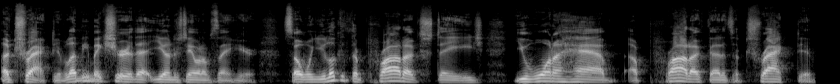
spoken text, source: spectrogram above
attractive. Let me make sure that you understand what I'm saying here. So, when you look at the product stage, you want to have a product that is attractive,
